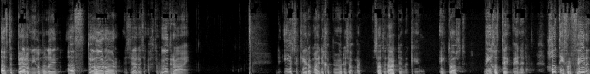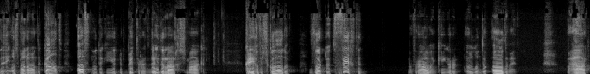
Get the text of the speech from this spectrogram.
Of de berm of de horror zelfs achteruit draaien. De eerste keer dat mij dit gebeurde, zat, me, zat het hart in mijn keel. Ik dacht, wie gaat dit winnen? God die vervelende Engelsman nou aan de kant, of moet ik hier de bittere nederlaag smaken? Kregen we schade? Wordt het vechten? Mevrouw en kinderen ulden de ademen. Maar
